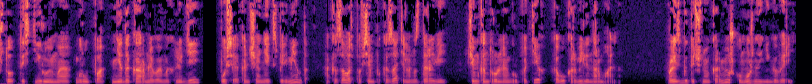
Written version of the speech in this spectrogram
что тестируемая группа недокармливаемых людей после окончания эксперимента оказалась по всем показателям здоровее, чем контрольная группа тех, кого кормили нормально. Про избыточную кормежку можно и не говорить.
